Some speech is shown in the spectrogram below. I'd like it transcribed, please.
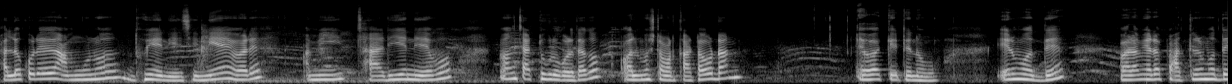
ভালো করে আমগুলো ধুয়ে নিয়েছি, নিয়ে এবারে আমি ছাড়িয়ে নেব এবং চার টুকরো করে, দেখো অলমোস্ট আমার কাটাও ডান এবার কেটে নেব। এর মধ্যে, এবার আমি একটা পাত্রের মধ্যে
